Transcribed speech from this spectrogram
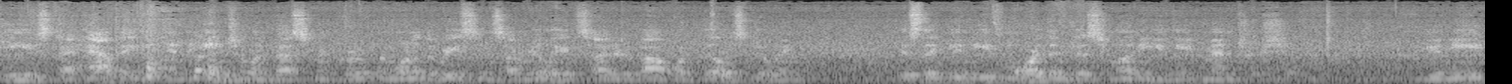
keys to having an angel investment group, and one of the reasons I'm really excited about what Bill's doing, is that you need more than just money, you need mentorship. You need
